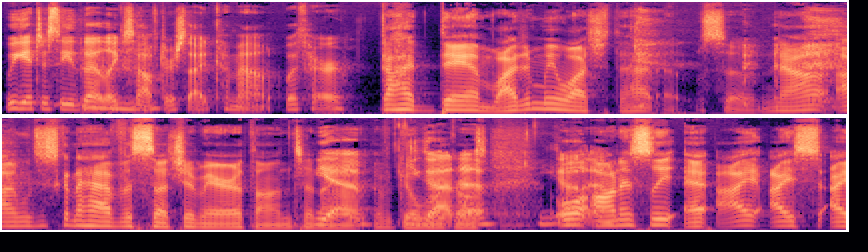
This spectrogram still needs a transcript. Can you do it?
we get to see that like Mm-hmm. softer side come out with her. God damn! Why didn't we watch that episode? Now I'm just gonna have a, such a marathon tonight Yeah, of you Gilmore gotta. Girls. You Well, gotta. honestly, I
